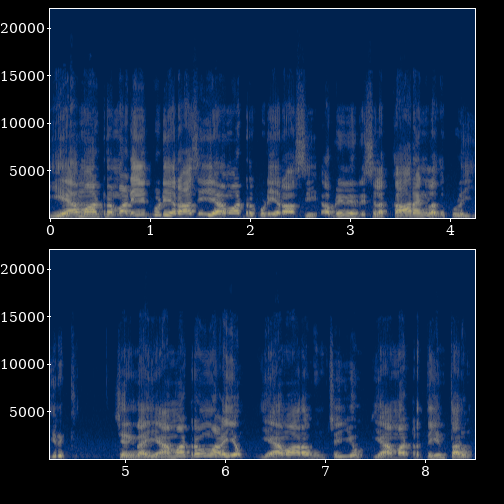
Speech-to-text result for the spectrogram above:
ஏமாற்றம் அடையக்கூடிய ராசி ஏமாற்றக்கூடிய ராசி அப்படின்னு சில காரங்கள் அதுக்குள்ள இருக்கு. சரிங்களா? ஏமாற்றமும் அடையும் ஏமாறவும் செய்யும் ஏமாற்றத்தையும் தரும்.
